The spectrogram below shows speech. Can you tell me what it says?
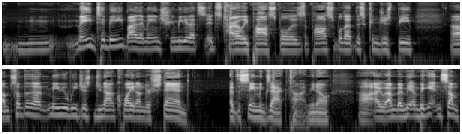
made to be by the mainstream media? That's it's entirely possible. Is it possible that this can just be um, something that maybe we just do not quite understand at the same exact time? You know, uh, I, I'm, I'm getting some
